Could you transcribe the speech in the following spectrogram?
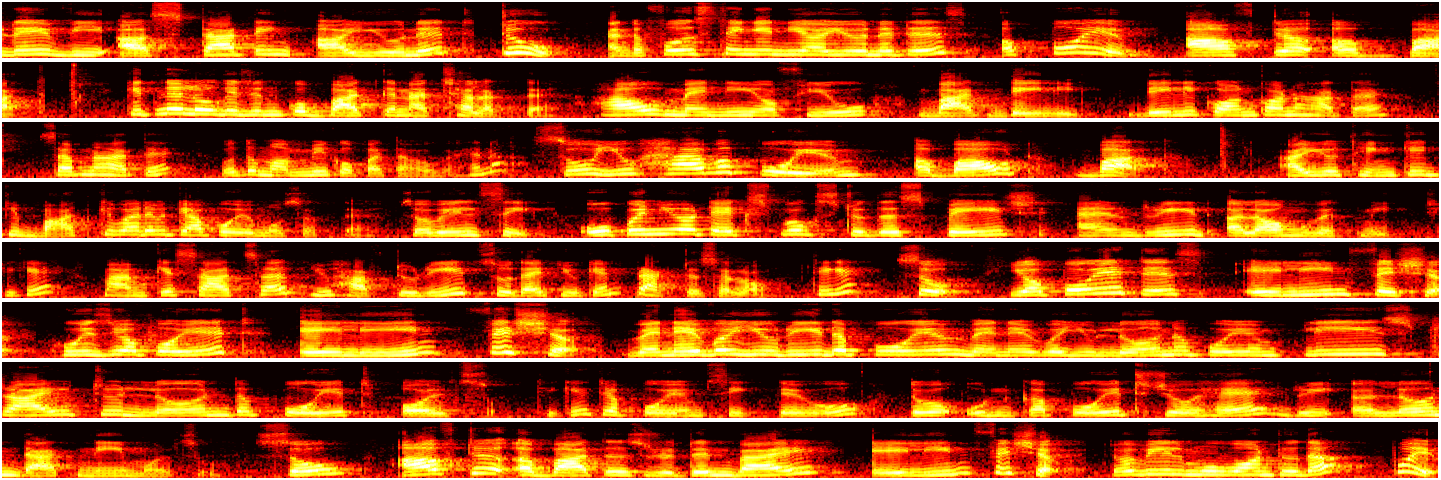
today we are starting our unit 2 and the first thing in your unit is a poem after a bath. कितने लोग हैं जिनको बात करना अच्छा लगता है? How many of you bath daily daily कौन कौन नहाता है? सब नहाते हैं? वो तो मम्मी को पता होगा, है ना? So you have a poem about bath are you thinking कि बात के बारे में क्या पोएम हो सकता है? So will see open your text books to this page and read along with me ठीक है? मैम के साथ साथ you have to read so that you can practice along ठीक है? So your poet is Eileen Fisher who is your poet Eileen Fisher whenever you read a poem, whenever you learn a poem, please try to learn the poet also. ठीक है? जब poem सीखते हो तो उनका poet जो है learn that name also so after a bath is written by Eileen Fisher we'll move on to the poem.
